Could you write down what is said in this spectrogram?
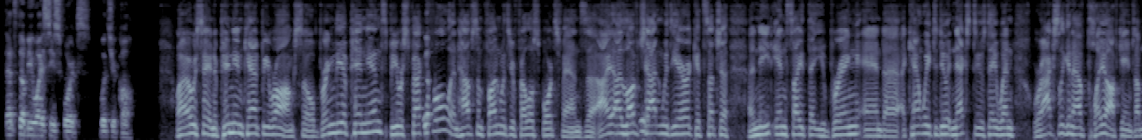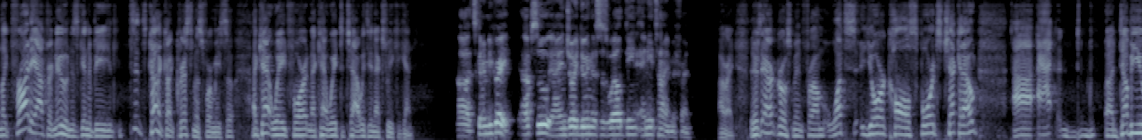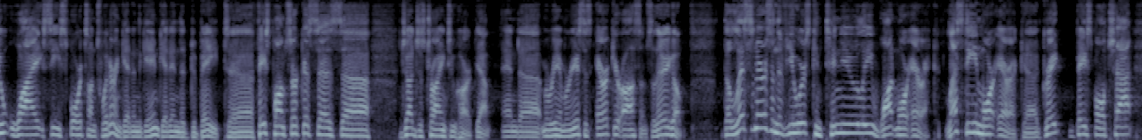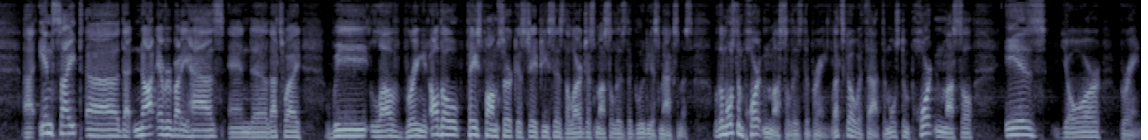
that's WYC Sports. What's your call? Well, I always say an opinion can't be wrong. So bring the opinions, be respectful, and have some fun with your fellow sports fans. Uh, I, I love chatting with you, Erik. It's such a, a neat insight that you bring, and uh, I can't wait to do it next Tuesday when we're actually going to have playoff games. I'm like, Friday afternoon is going to be, it's kind of like Christmas for me. So I can't wait for it, and I can't wait to chat with you next week again. Uh, it's going to be great. Absolutely. I enjoy doing this as well, Dean, anytime, my friend. All right. There's Erik Grosman from What's Your Call Sports. Check it out uh, at uh, WYC Sports on Twitter and get in the game, get in the debate. Uh, Facepalm Circus says uh, Judge is trying too hard. Yeah. And uh, Maria Maria says, Erik, you're awesome. So there you go. The listeners and the viewers continually want more Erik. Less Dean, more Erik. Uh, great baseball chat, uh, insight uh, that not everybody has, and uh, that's why we love bringing. Although Facepalm Circus, JP says the largest muscle is the gluteus maximus. Well, the most important muscle is the brain. Let's go with that. The most important muscle is your brain.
